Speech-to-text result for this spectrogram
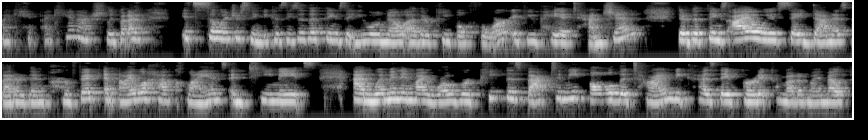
I can't I can't actually, but I it's so interesting because these are the things that you will know other people for if you pay attention. They're the things I always say done is better than perfect. And I will have clients and teammates and women in my world repeat this back to me all the time because they've heard it come out of my mouth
